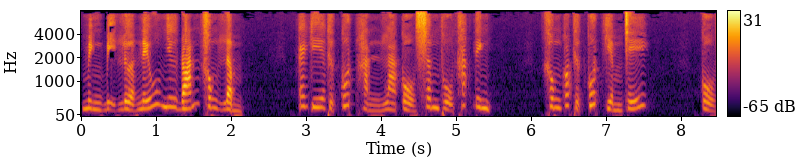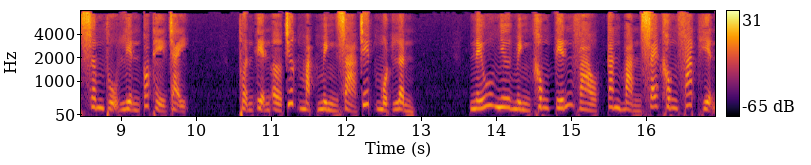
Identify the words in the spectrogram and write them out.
Mình bị lừa nếu như đoán không lầm. Cái kia thực cốt hẳn là cổ sâm thủ khắc tinh. Không có thực cốt kiềm chế. Cổ sâm thủ liền có thể chạy. Thuận tiện ở trước mặt mình giả chết một lần. Nếu như mình không tiến vào, căn bản sẽ không phát hiện.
